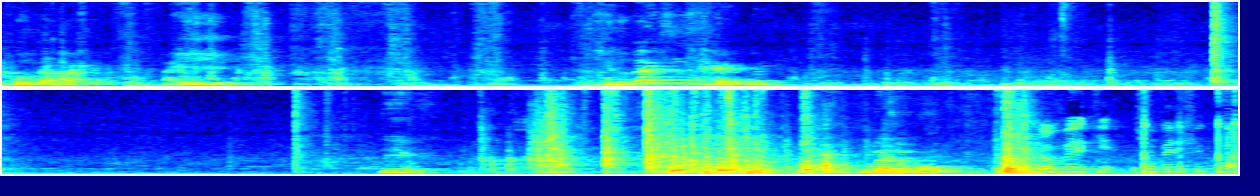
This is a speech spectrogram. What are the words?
Empurra pra baixo. Aí. Que lugarzinho de vergonha. Deu. Tem mais algum? Deixa eu ver aqui. Deixa eu verificar.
